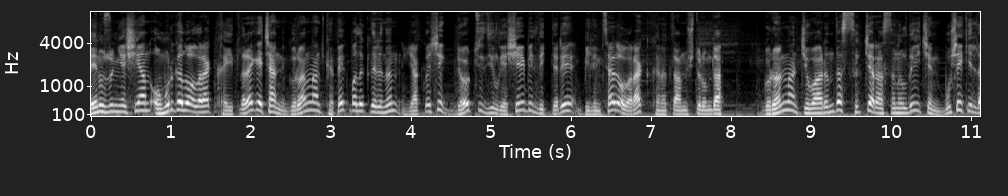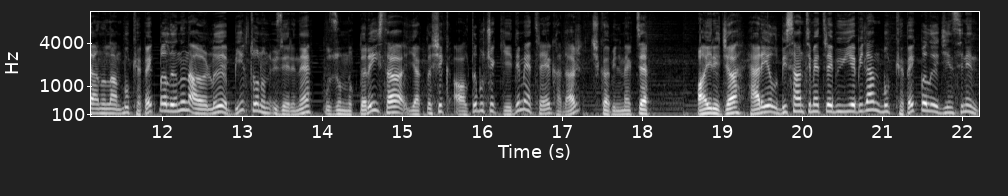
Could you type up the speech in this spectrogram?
En uzun yaşayan omurgalı olarak kayıtlara geçen Grönland köpek balıklarının yaklaşık 400 yıl yaşayabildikleri bilimsel olarak kanıtlanmış durumda. Grönland civarında sıkça rastlanıldığı için bu şekilde anılan bu köpek balığının ağırlığı 1 tonun üzerine, uzunlukları ise yaklaşık 6,5-7 metreye kadar çıkabilmekte. Ayrıca her yıl 1 santimetre büyüyebilen bu köpek balığı cinsinin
